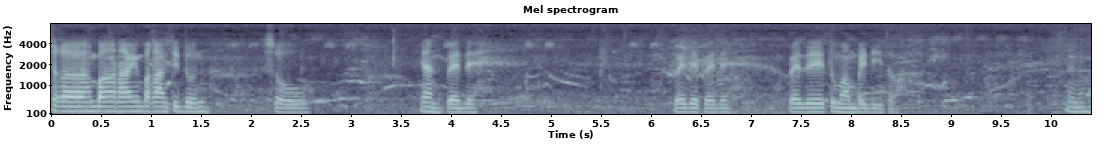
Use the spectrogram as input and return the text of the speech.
Tsaka maraming bakante doon. So, yan, pwede. Pwede, pwede. Pwede tumambay dito. Ano?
